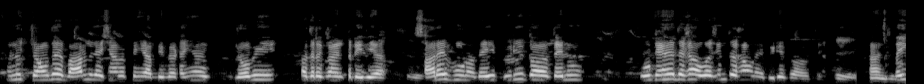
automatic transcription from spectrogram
ਉਹਨੂੰ ਚਾਹੁੰਦੇ ਬਾਹਰਲੇ ਦੇਸ਼ਾਂ ਤੋਂ ਪੰਜਾਬੀ ਬੈਠੀਆਂ ਜੋ ਵੀ ਅਦਰ ਕੰਟਰੀ ਦੇ ਆ ਸਾਰੇ ਫੋਨ ਆਉਂਦੇ ਜੀ ਵੀਡੀਓ ਕਾਲ ਤੇ ਇਹਨੂੰ ਉਹ ਕਹਿੰਦੇ ਦਿਖਾਓ ਅਸੀਂ ਨੂੰ ਦਿਖਾਉਣੇ ਵੀਡੀਓ ਕਾਲ ਤੇ। ਹਾਂਜੀ। ਬਈ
